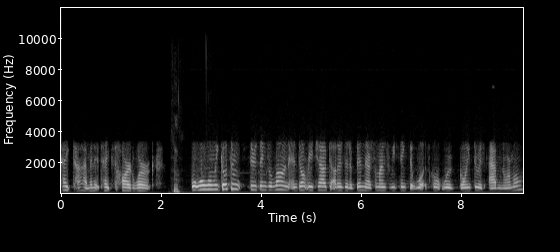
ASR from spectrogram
take time and it takes hard work well, when we go through through things alone and don't reach out to others that have been there, sometimes we think that what we're going through is abnormal,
